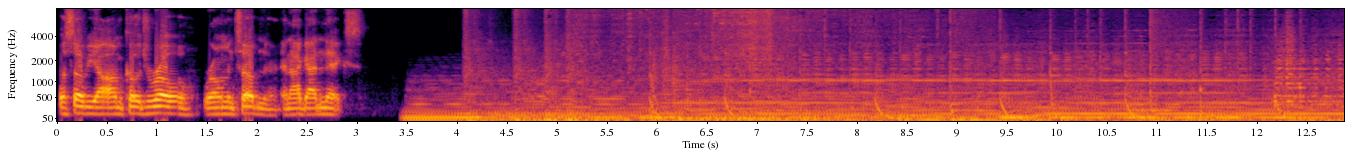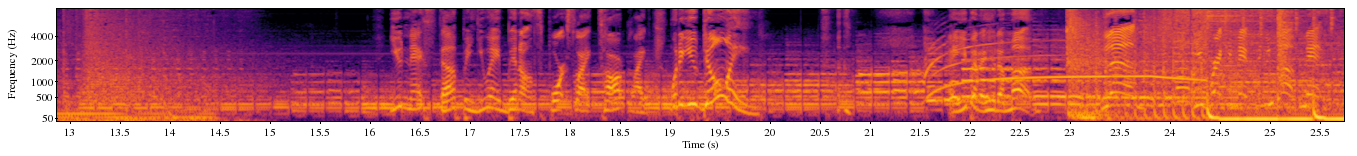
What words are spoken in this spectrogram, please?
What's up, y'all? I'm Coach Rowe, Roman Tubner, and I got next. You next up and you ain't been on Sports Life Talk. Like, what are you doing? hey, you better hit him up. Look, you breaking next and you up next.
